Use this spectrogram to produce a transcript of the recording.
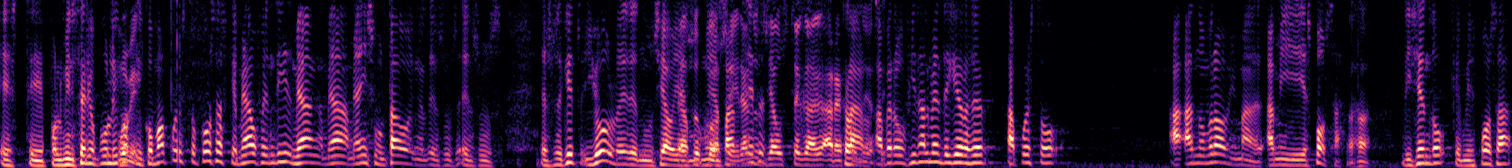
este, por el Ministerio Público. Y como ha puesto cosas que me ha ofendido, me, han- me ha, me ha insultado en, el- en sus, en, sus, en sus escritos, yo lo he denunciado ya. En sus muy aparte. considerandos Eso es- ya usted ha respondido. Claro, ah, sí. pero finalmente quiero hacer, ha puesto, ha, ha nombrado a mi madre, a mi esposa, Ajá. diciendo que mi esposa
